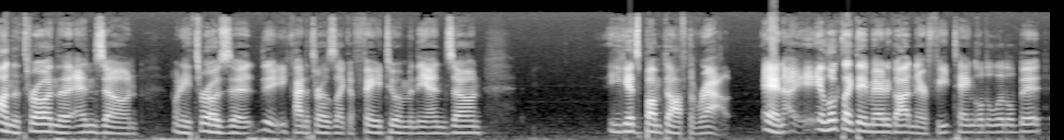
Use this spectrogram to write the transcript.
on the throw in the end zone, when he throws it, he kind of throws like a fade to him in the end zone. He gets bumped off the route, and I, it looked like they may have gotten their feet tangled a little bit.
